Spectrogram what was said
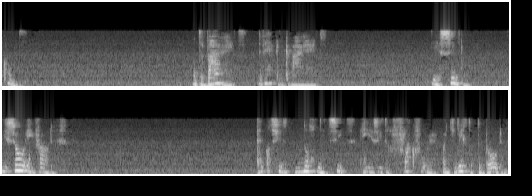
komt. Want de waarheid, de werkelijke waarheid, die is simpel, die is zo eenvoudig. En als je het nog niet ziet en je zit er vlak voor, want je ligt op de bodem,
